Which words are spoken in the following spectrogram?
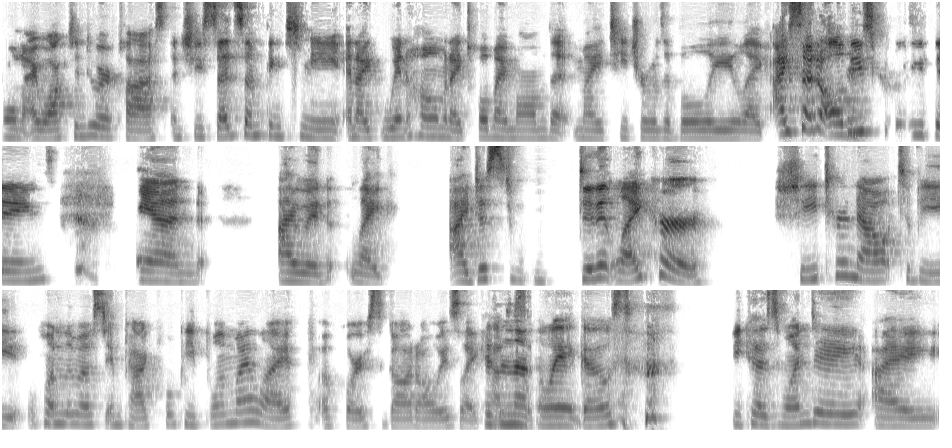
When I walked into her class and she said something to me and I went home and I told my mom that my teacher was a bully. Like I said all these crazy things. And I would like I just didn't like her. She turned out to be one of the most impactful people in my life. Of course, God always like Isn't that the way it goes? because one day I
